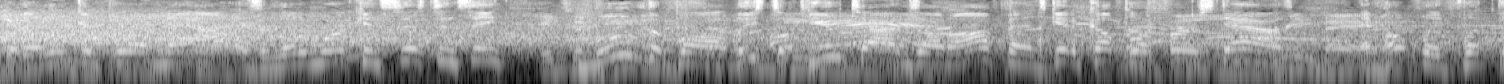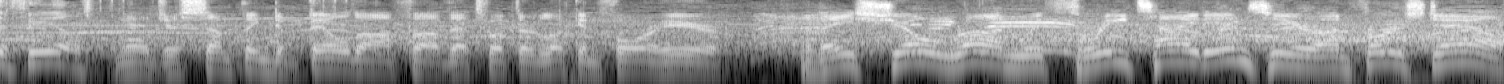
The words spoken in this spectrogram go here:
What they're looking for now is a little more consistency, move the ball at least a few times on offense, get a couple of first downs, and hopefully flip the field. Yeah, just something to build off of. That's what they're looking for here. They show run with three tight ends here on first down.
